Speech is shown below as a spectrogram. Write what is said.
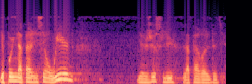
Il n'y a pas une apparition weird, il a juste lu la parole de Dieu.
